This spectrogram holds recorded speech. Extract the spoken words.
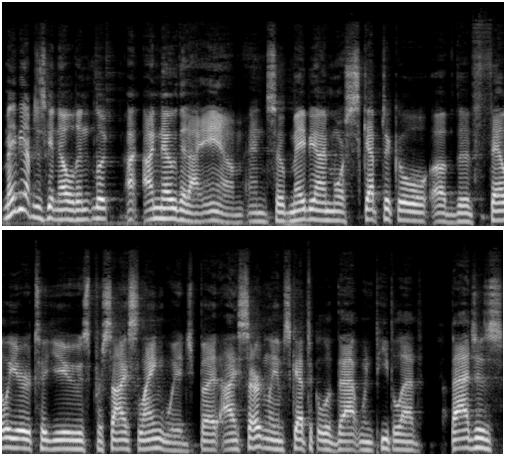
Maybe I'm just getting old and look, I, I know that I am. And so maybe I'm more skeptical of the failure to use precise language, but I certainly am skeptical of that when people have badges,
